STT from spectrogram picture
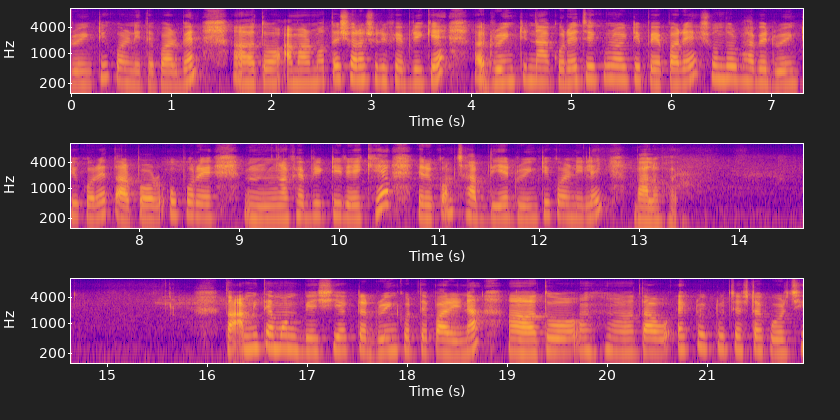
ড্রয়িংটি করে নিতে পারবেন। তো আমার মতে সরাসরি ফেব্রিকে ড্রয়িংটি না করে যে কোনো একটি পেপারে সুন্দরভাবে ড্রয়িংটি করে তারপর উপরে ফেব্রিকটি রেখে এরকম ছাপ দিয়ে ড্রয়িংটি করে নিলেই ভালো হয়। তো আমি তেমন বেশি একটা ড্রয়িং করতে পারি না। তো তাও একটু একটু চেষ্টা করছি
